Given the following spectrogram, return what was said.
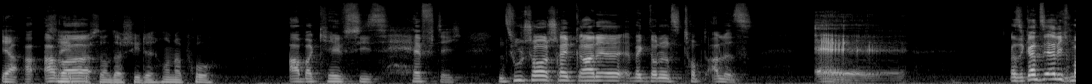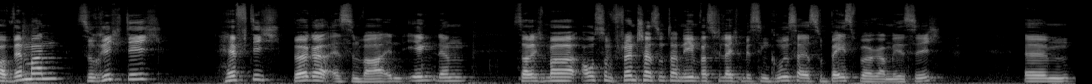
Ja, safe aber- da Unterschiede, 100 Pro. Aber KFC ist heftig. Ein Zuschauer schreibt gerade, McDonalds toppt alles. Äh. Also ganz ehrlich mal, wenn man so richtig heftig Burger essen war in irgendeinem, sag ich mal, aus so einem Franchise-Unternehmen, was vielleicht ein bisschen größer ist, so Base Burger mäßig, ähm,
